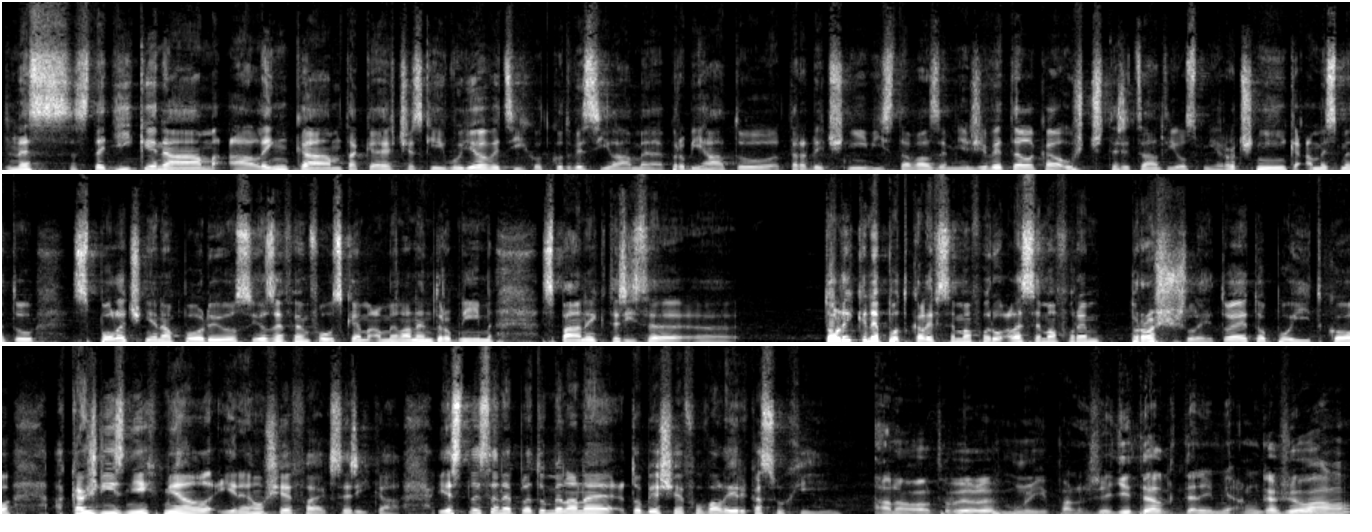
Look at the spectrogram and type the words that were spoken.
Dnes jste díky nám a linkám také v Českých Budějovicích, odkud vysíláme. Probíhá tu tradiční výstava Země živitelka, už 48. ročník a my jsme tu společně na pódiu s Josefem Fouskem a Milanem Drobným, s pány, kteří se eh, tolik nepotkali v semaforu, ale semaforem prošli. To je to pojítko a každý z nich měl jiného šéfa, jak se říká. Jestli se nepletu, Milane, tobě šéfoval Jirka Suchý. Ano, to byl můj pan ředitel, který mě angažoval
